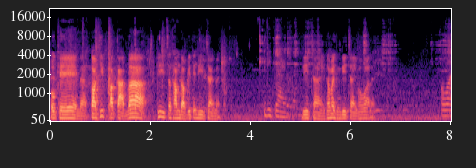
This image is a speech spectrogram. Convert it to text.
โอเคนะตอนที่ประกาศว่าพี่จะทำดรอปลิสดีใจไหมดีใจค่ะดีใจทำไมถึงดีใจเพราะว่าอะไรเพราะว่า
